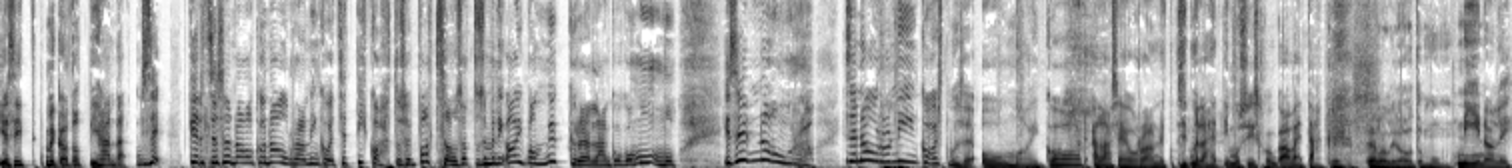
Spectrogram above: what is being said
Ja sitten me katsottiin häntä, niin se, tiedätkö, se alkoi nauraa niin kuin, että se tikahtui, se vatsaan sattui, se meni aivan mykkyrällään koko mummu. Ja se nauro, ja se nauro niin kovasti. Mä sanoin, oh my god, älä seuraa nyt. Sitten me lähdettiin mun siskon kanssa vetää. Okei, Teillä oli outo mummo. Niin oli.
